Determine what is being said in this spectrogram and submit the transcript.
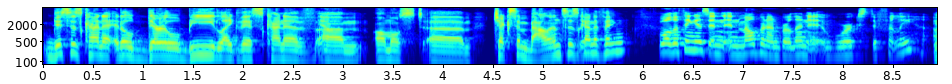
this is kind of it'll there'll be like this kind of Yeah. um, almost um, checks and balances kind of thing. Well, the thing is, in, in Melbourne and Berlin, it works differently. Mm-hmm.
